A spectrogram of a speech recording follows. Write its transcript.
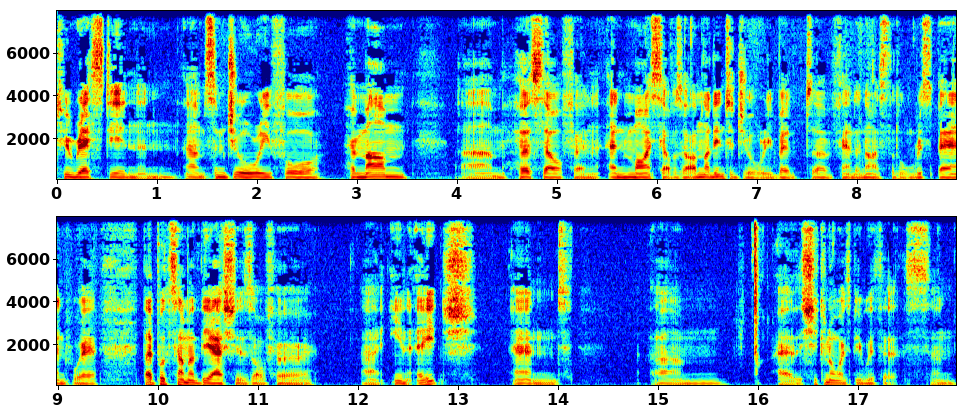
to rest in, and um, some jewelry for her mum um, herself and, and myself as well. I'm not into jewelry, but uh, found a nice little wristband where they put some of the ashes of her uh, in each, and um, uh, she can always be with us. And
